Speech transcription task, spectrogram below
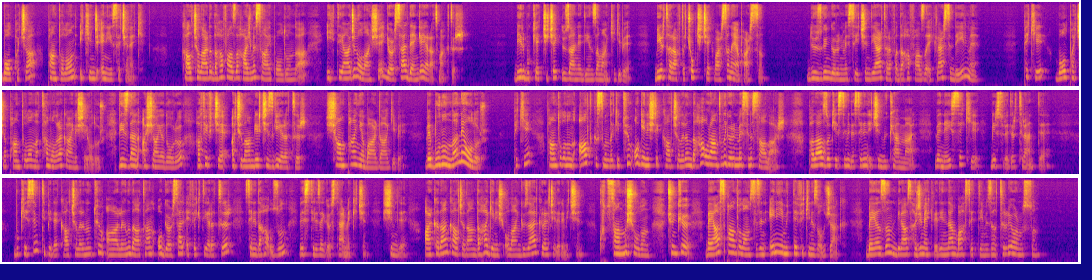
bol paça, pantolon ikinci en iyi seçenek. Kalçalarda daha fazla hacme sahip olduğunda ihtiyacın olan şey görsel denge yaratmaktır. Bir buket çiçek düzenlediğin zamanki gibi bir tarafta çok çiçek varsa ne yaparsın? Düzgün görünmesi için diğer tarafa daha fazla eklersin değil mi? Peki bol paça pantolonla tam olarak aynı şey olur. Dizden aşağıya doğru hafifçe açılan bir çizgi yaratır. şampanya bardağı gibi. Ve bununla ne olur? Peki pantolonun alt kısmındaki tüm o genişlik kalçaların daha orantılı görünmesini sağlar. Palazzo kesimi de senin için mükemmel ve neyse ki bir süredir trendde. Bu kesim tipi de kalçalarının tüm ağırlığını dağıtan o görsel efekti yaratır, seni daha uzun ve stilize göstermek için. Şimdi arkadan kalçadan daha geniş olan güzel kraliçelerim için kutsanmış olun. Çünkü beyaz pantolon sizin en iyi müttefikiniz olacak. Beyazın biraz hacim eklediğinden bahsettiğimizi hatırlıyor musun?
